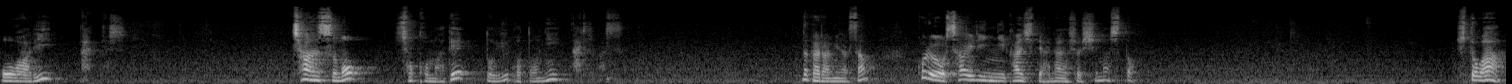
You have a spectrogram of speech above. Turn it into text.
終わりなんです。チャンスもそこまでということになります。だから皆さんこれを再臨に関して話をしますと人は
